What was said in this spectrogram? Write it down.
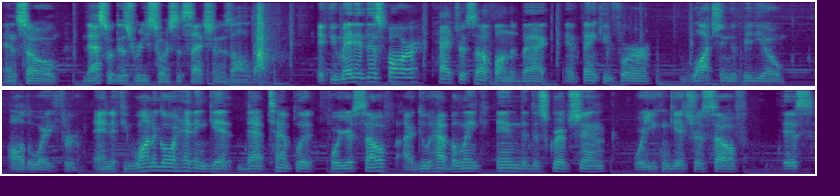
And so that's what this resources section is all about. If you made it this far, pat yourself on the back and thank you for watching the video all the way through. And if you want to go ahead and get that template for yourself, I do have a link in the description where you can get yourself this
